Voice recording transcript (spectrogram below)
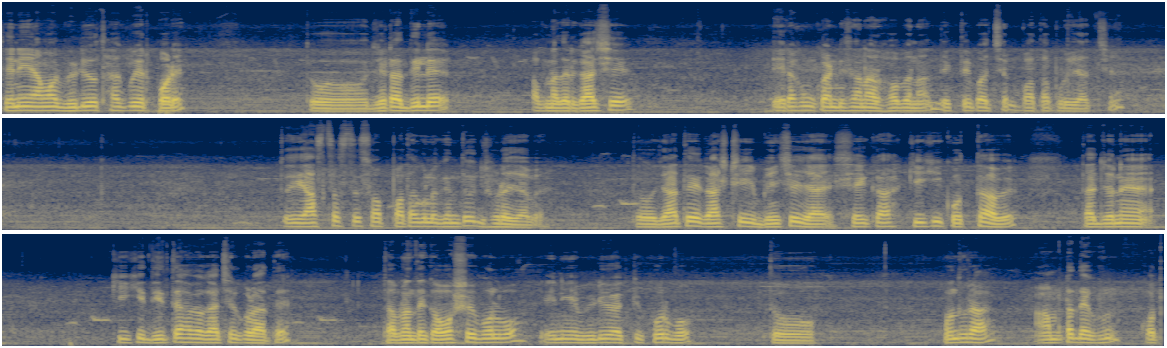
সে নিয়ে আমার ভিডিও থাকবে এরপরে। তো যেটা দিলে আপনাদের গাছে এরকম কন্ডিশন আর হবে না। দেখতেই পাচ্ছেন পাতা পড়ে যাচ্ছে। তো এই আস্তে আস্তে সব পাতাগুলো কিন্তু ঝরে যাবে। তো যাতে গাছটি বেঁচে যায়, সেই কী কী করতে হবে, তার জন্যে কী কী দিতে হবে গাছের গোড়াতে, তা আপনাদেরকে অবশ্যই বলব। এ নিয়ে ভিডিও একটি করব। তো বন্ধুরা, আমটা দেখুন, কত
